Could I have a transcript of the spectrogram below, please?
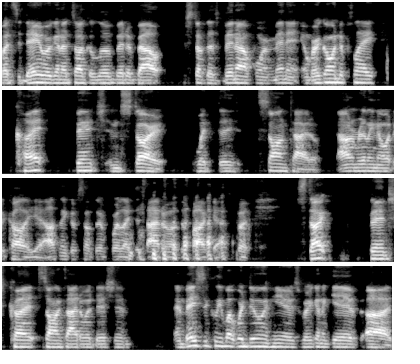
But today we're going to talk a little bit about stuff that's been out for a minute, and we're going to play Cut, Bench, and Start with the song title. I don't really know what to call it yet. I'll think of something for like the title of the podcast. But start, bench, cut, song title edition. And basically, what we're doing here is we're gonna give uh,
